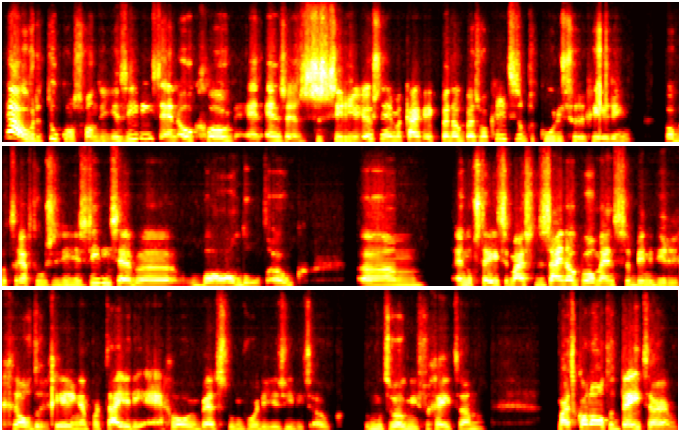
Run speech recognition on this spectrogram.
Ja, over de toekomst van de Yazidis en ook gewoon, en, en ze, ze serieus nemen. Kijk, ik ben ook best wel kritisch op de Koerdische regering, wat betreft hoe ze die Yazidis hebben behandeld ook. Um, en nog steeds, maar er zijn ook wel mensen binnen diezelfde regering en partijen die echt gewoon hun best doen voor de Yazidis ook. Dat moeten we ook niet vergeten. Maar het kan altijd beter.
